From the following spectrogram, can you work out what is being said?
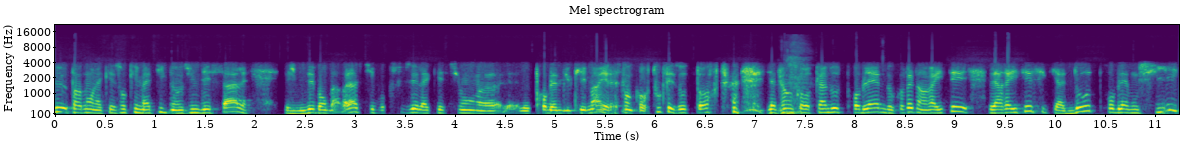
euh, pardon, la question climatique dans une des salles. Et je me disais bon, bah voilà, si vous refusez la question, euh, le problème du climat, il reste encore toutes les autres portes. il y avait encore plein d'autres problèmes. Donc en fait, en réalité, la réalité, c'est qu'il y a d'autres problèmes aussi.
